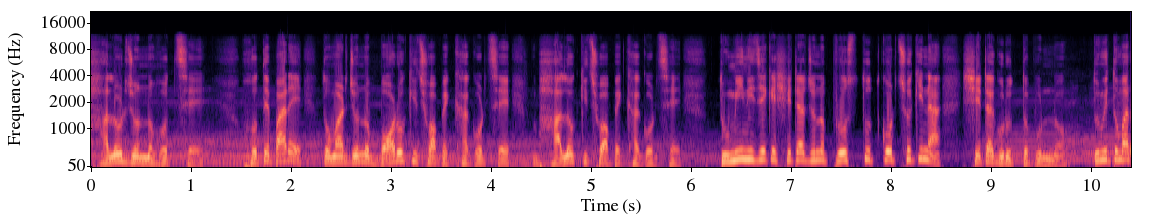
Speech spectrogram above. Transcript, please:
ভালোর জন্য হচ্ছে, হতে পারে তোমার জন্য বড় কিছু অপেক্ষা করছে, ভালো কিছু অপেক্ষা করছে, তুমি নিজেকে সেটার জন্য প্রস্তুত করছ কি না সেটা গুরুত্বপূর্ণ, তুমি তোমার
